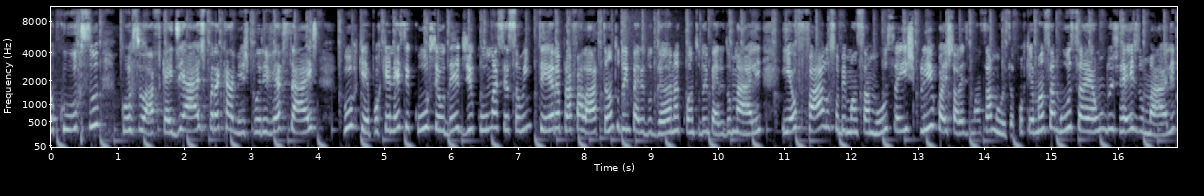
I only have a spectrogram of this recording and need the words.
o curso, curso África e Diáspora, Caminhos Pluriversais. Por quê? Porque nesse curso eu dedico uma sessão inteira para falar tanto do Império do Ghana quanto do Império do Mali. E eu falo sobre Mansa Musa e explico a história de Mansa Musa, porque Mansa Musa é um dos reis do Mali.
